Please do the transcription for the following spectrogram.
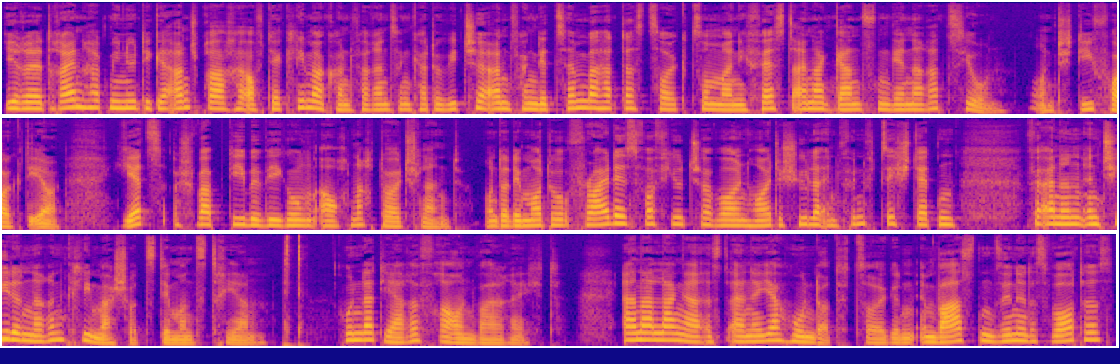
Ihre dreieinhalbminütige Ansprache auf der Klimakonferenz in Katowice Anfang Dezember hat das Zeug zum Manifest einer ganzen Generation. Und die folgt ihr. Jetzt schwappt die Bewegung auch nach Deutschland. Unter dem Motto Fridays for Future wollen heute Schüler in 50 Städten für einen entschiedeneren Klimaschutz demonstrieren. 100 Jahre Frauenwahlrecht. Erna Langer ist eine Jahrhundertzeugin im wahrsten Sinne des Wortes.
